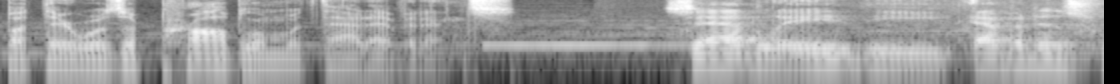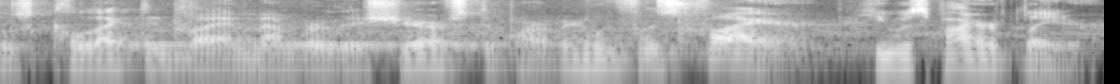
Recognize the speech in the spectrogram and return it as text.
But there was a problem with that evidence. Sadly, the evidence was collected by a member of the sheriff's department who was fired. He was fired later.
